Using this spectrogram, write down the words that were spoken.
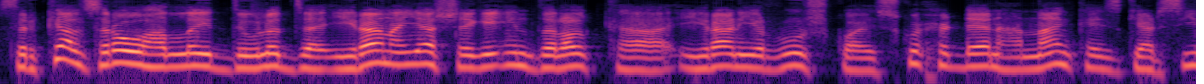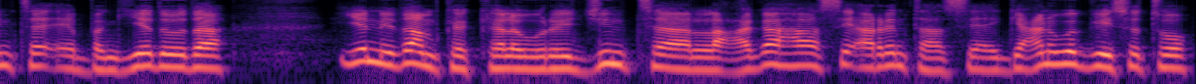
sarkaal sare u hadlay dowladda iiraan ayaa sheegay in dalalka iiraan iyo ruushku ay isku xidheen hannaanka isgaadhsiinta ee bangiyadooda iyo nidaamka kala wareejinta lacagaha si arrintaasi ay gacan uga geysato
